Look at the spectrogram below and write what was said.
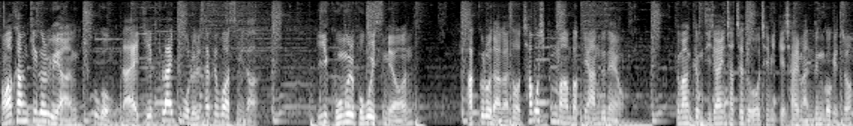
정확한 킥을 위한 축구공 나이키 플라이트볼을 살펴보았습니다. 이 공을 보고 있으면 밖으로 나가서 차고 싶은 마음밖에 안 드네요. 그만큼 디자인 자체도 재밌게 잘 만든 거겠죠?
